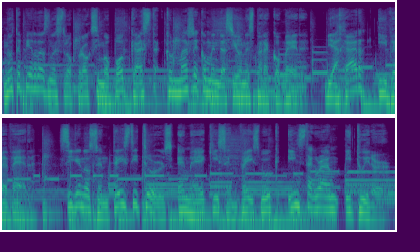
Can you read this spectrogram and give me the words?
No te pierdas nuestro próximo podcast con más recomendaciones para comer, viajar y beber. Síguenos en Tasty Tours MX en Facebook, Instagram y Twitter.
